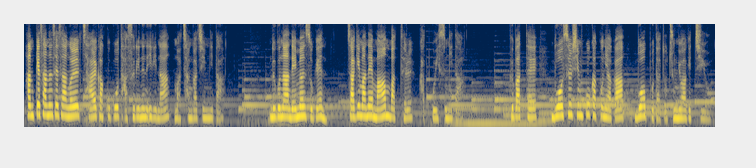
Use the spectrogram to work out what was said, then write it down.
함께 사는 세상을 잘 가꾸고 다스리는 일이나 마찬가지입니다. 누구나 내면 속엔 자기만의 마음밭을 갖고 있습니다. 그 밭에 무엇을 심고 가꾸냐가 무엇보다도 중요하겠지요.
